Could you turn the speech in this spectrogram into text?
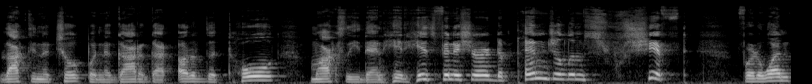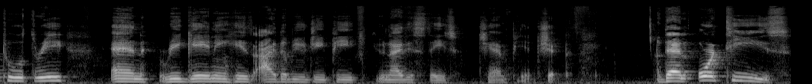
locked in a choke, but Nagata got out of the hold. Moxley then hit his finisher, the pendulum shift for the one, two, three, and regaining his IWGP United States Championship. Then Ortiz,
